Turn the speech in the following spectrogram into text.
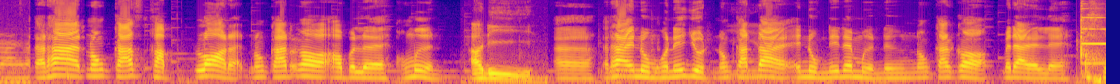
ได้ได้แต่ถ้าน้องกัสขับรอดอะน้องกัสก็เอาไปเลย20,000เอาดีเออแต่ถ้าไอ้หนุ่มคนนี้หยุดน้องกัสได้ไอ้หนุ่มนี่ได้หมื่นหนึ่งน้องกัสก็ไม่ได้เลยเลยโอ้โห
